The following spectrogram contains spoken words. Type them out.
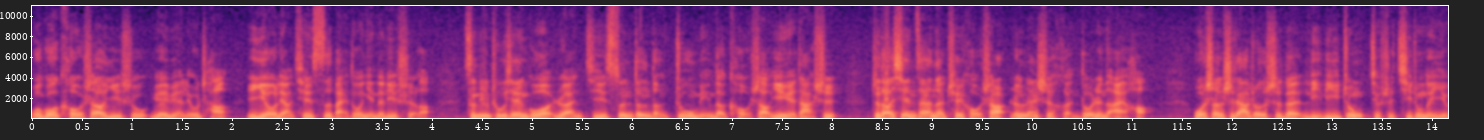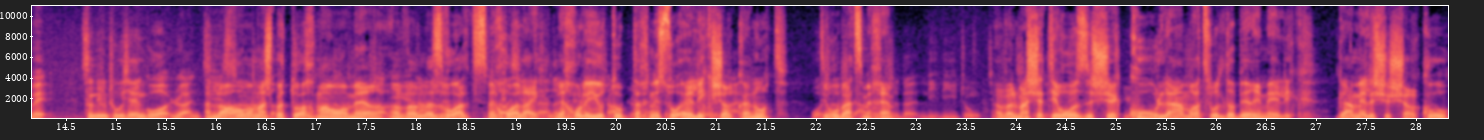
我国口哨艺术源远流长，已有两千四百多年的历史了。曾经出现过阮籍、孙登等着名的口哨音乐大师。直到现在呢，吹口哨仍然是很多人的爱好。 我省石家庄市的李立忠就是其中的一位。曾经出现过阮籍、 אני לא ממש בטוח מה הוא אומר, אבל עזבו, אל תסמכו עליי. לכו ליוטיוב, תכניסו אליק שרקנות, תראו בעצמכם. אבל מה שתראו זה שכולם רצו לדבר עם אליק. גם אלה ששרקו,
